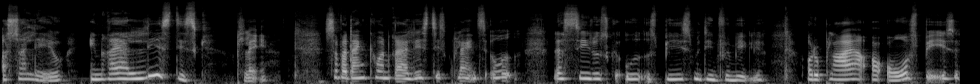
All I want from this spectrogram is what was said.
og så lave en realistisk plan. Så hvordan kan en realistisk plan se ud? Lad os sige, at du skal ud og spise med din familie, og du plejer at overspise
